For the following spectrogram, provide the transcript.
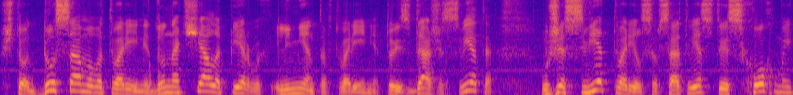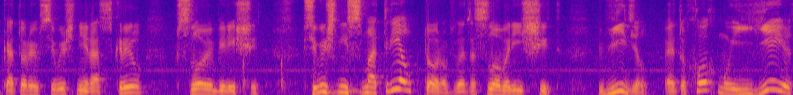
что до самого творения, до начала первых элементов творения, то есть даже света, уже свет творился в соответствии с хохмой, которую Всевышний раскрыл в слове «берешит». Всевышний смотрел Торов, это слово «решит», видел эту хохму и ею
